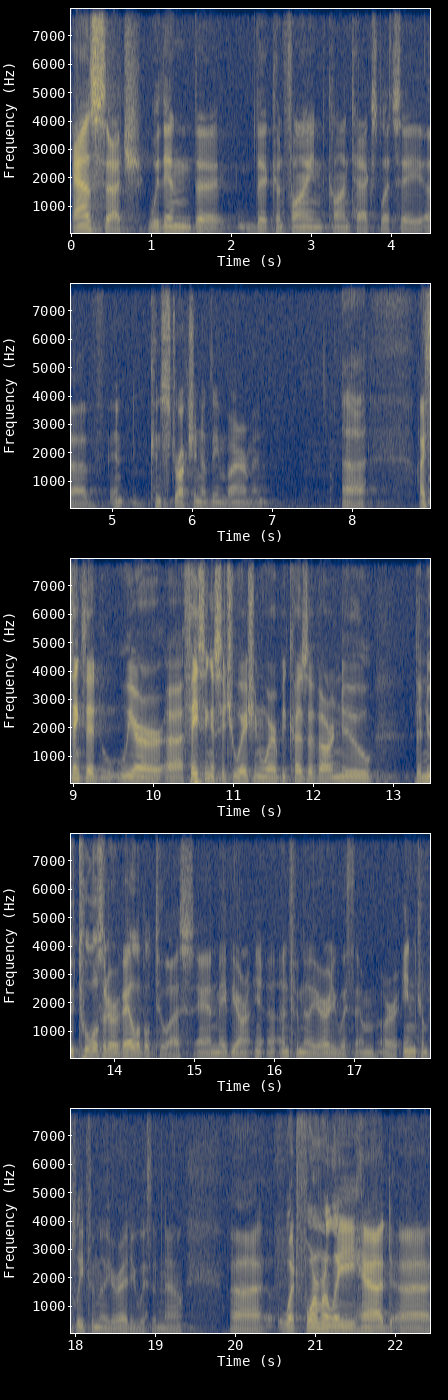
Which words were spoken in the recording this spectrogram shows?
as such within the, the confined context, let's say, of construction of the environment, uh, I think that we are uh, facing a situation where because of our new, the new tools that are available to us, and maybe our in- unfamiliarity with them, or incomplete familiarity with them now, uh, what formerly had uh,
